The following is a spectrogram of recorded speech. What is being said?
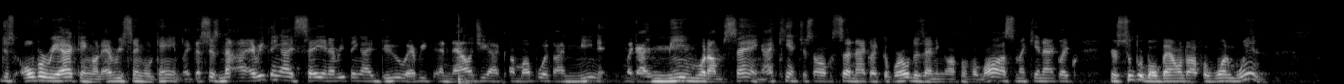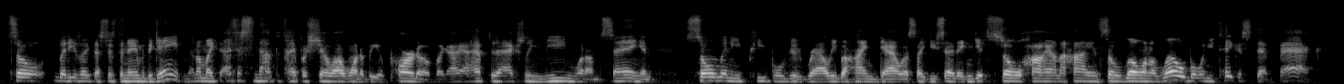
just overreacting on every single game. Like that's just not everything I say and everything I do, every analogy I come up with, I mean it. Like I mean what I'm saying. I can't just all of a sudden act like the world is ending off of a loss, and I can't act like you're Super Bowl bound off of one win. So, but he's like, that's just the name of the game, and I'm like, that's just not the type of show I want to be a part of. Like I I have to actually mean what I'm saying, and so many people just rally behind Dallas. Like you said, they can get so high on a high and so low on a low. But when you take a step back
